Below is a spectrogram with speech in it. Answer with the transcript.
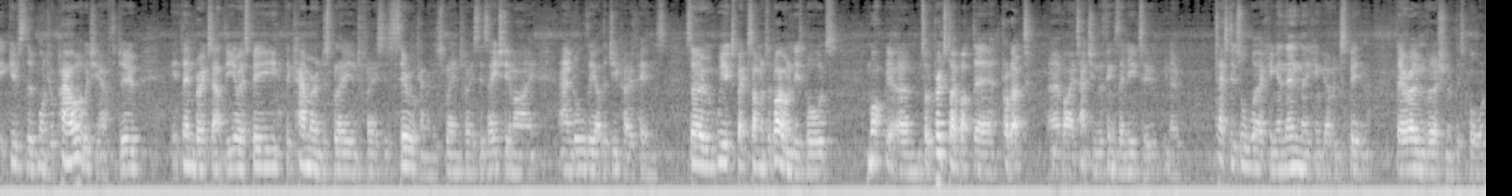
it gives the module power, which you have to do. It then breaks out the USB, the camera and display interfaces, serial camera and display interfaces, HDMI, and all the other GPIO pins. So we expect someone to buy one of these boards, mock, um, sort of prototype up their product uh, by attaching the things they need to, you know, test it's all working, and then they can go and spin their own version of this board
